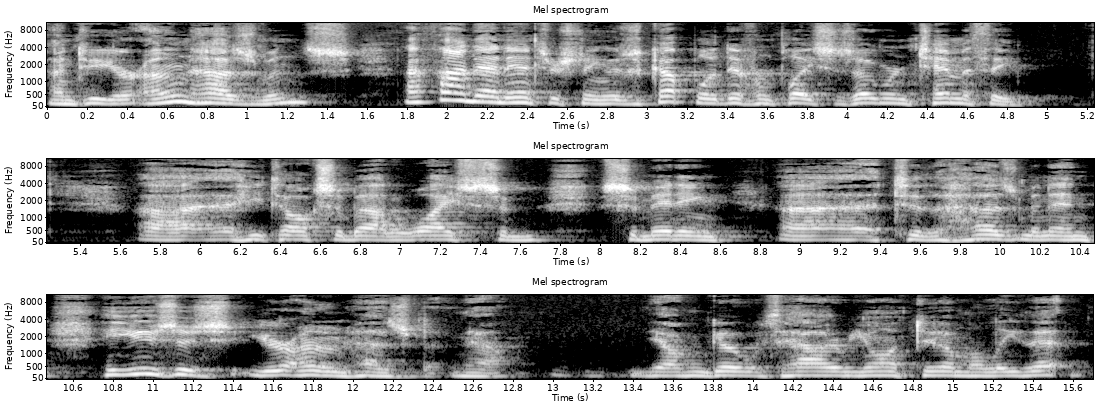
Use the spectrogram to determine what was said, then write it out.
Unto your own husbands. I find that interesting. There's a couple of different places over in Timothy. Uh, he talks about a wife sub- submitting uh, to the husband, and he uses your own husband. Now, y'all can go with however you want to. I'm going to leave that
